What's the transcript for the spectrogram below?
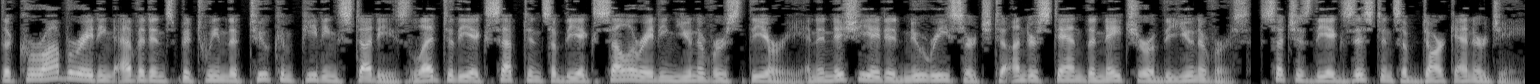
The corroborating evidence between the two competing studies led to the acceptance of the accelerating universe theory and initiated new research to understand the nature of the universe, such as the existence of dark energy.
